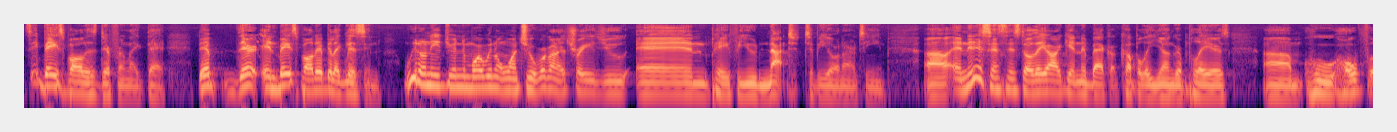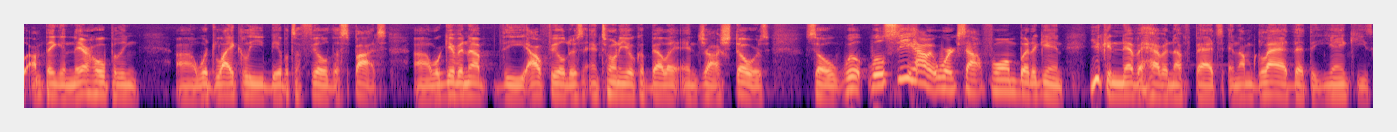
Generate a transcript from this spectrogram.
see, baseball is different like that. They're, they're in baseball. They'll be like, listen, we don't need you anymore. We don't want you. We're going to trade you and pay for you not to be on our team. Uh, and in this instance, though, they are getting back a couple of younger players um, who hopefully, I'm thinking they're hoping uh, would likely be able to fill the spots. Uh, we're giving up the outfielders Antonio Cabello and Josh Stowers, so we'll we'll see how it works out for them. But again, you can never have enough bats, and I'm glad that the Yankees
